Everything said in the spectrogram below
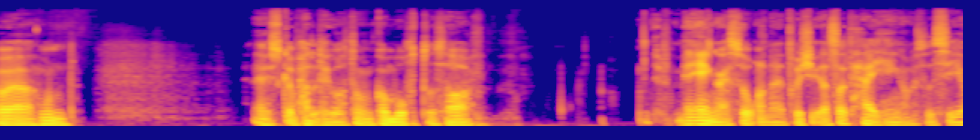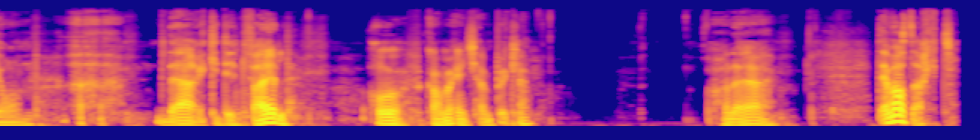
Og hun Jeg husker veldig godt hun kom bort og sa med en gang jeg så henne, jeg tror ikke vi har sagt hei engang, så sier hun eh, det er ikke din feil, og ga meg en kjempeklem. Og det, det var sterkt.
